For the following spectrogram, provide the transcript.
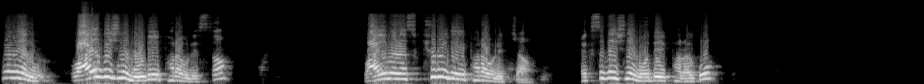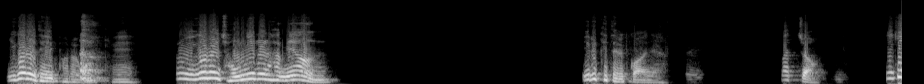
그러면 Y 대신에 뭐 대입하라고 그랬어? Y-q를 대입하라고 그랬죠. x 대신에 뭐 대입하라고? 이거를 대입하라고, 이렇게. 그럼 이거를 정리를 하면, 이렇게 될 거 아니야. 네. 맞죠? 이게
